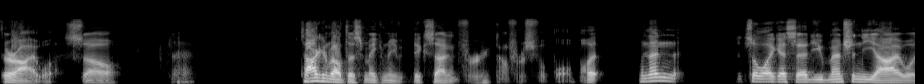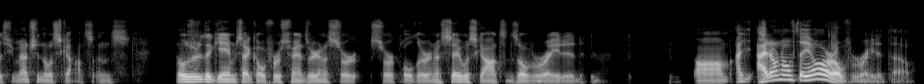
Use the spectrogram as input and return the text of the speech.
they're Iowa. So talking about this making me excited for Gophers football. But and then so like I said, you mentioned the Iowas, you mentioned the Wisconsins. Those are the games that Gophers fans are going to cir- circle. They're going to say Wisconsin's overrated. Um, I, I don't know if they are overrated though.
